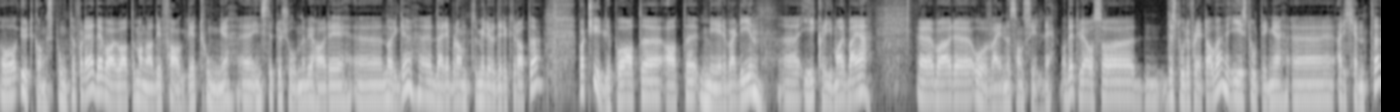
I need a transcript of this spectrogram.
Og Utgangspunktet for det det var jo at mange av de faglige, tunge eh, institusjonene vi har i eh, Norge, deriblant Miljødirektoratet, var tydelige på at, at merverdien i klimaarbeidet var eh, overveiende sannsynlig. Og Det tror jeg også det store flertallet i Stortinget eh, erkjente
